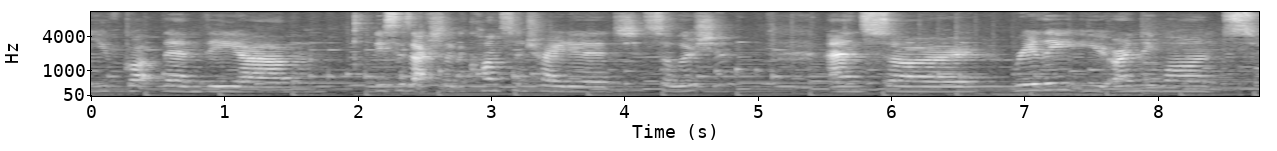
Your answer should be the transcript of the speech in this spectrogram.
you've got then the, um, this is actually the concentrated solution and so really you only want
